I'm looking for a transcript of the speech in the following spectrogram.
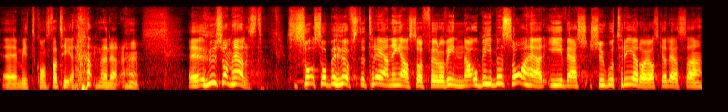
eh, mitt konstaterande. Där. Eh, hur som helst, så, så, behövs det träning alltså för att vinna. Och Bibeln sa här i vers 23, då, jag ska läsa,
